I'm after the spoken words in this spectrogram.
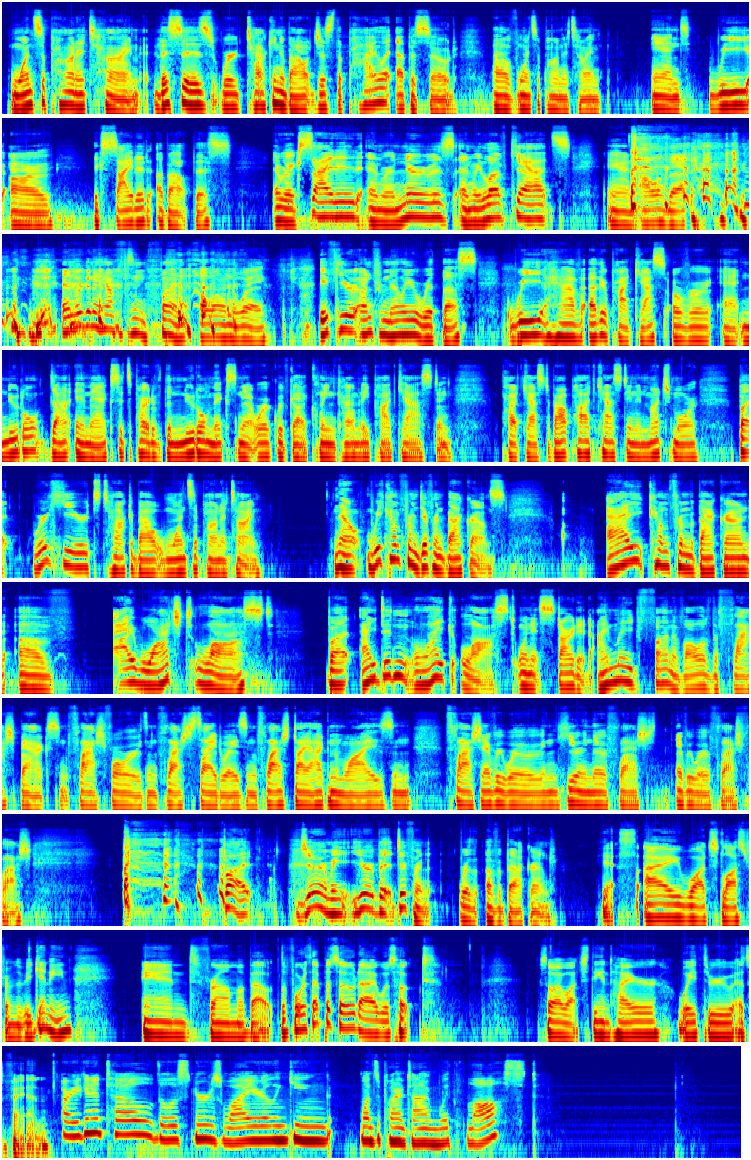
Once Upon a Time. This is, we're talking about just the pilot episode of Once Upon a Time. And we are excited about this. And we're excited and we're nervous and we love cats and all of that. and we're going to have some fun along the way. If you're unfamiliar with us, we have other podcasts over at noodle.mx. It's part of the Noodle Mix Network. We've got a clean comedy podcast and podcast about podcasting and much more. But we're here to talk about Once Upon a Time. Now, we come from different backgrounds. I come from a background of I watched Lost, but I didn't like Lost when it started. I made fun of all of the flashbacks and flash forwards and flash sideways and flash diagonal wise and flash everywhere and here and there flash everywhere flash flash. but Jeremy, you're a bit different of a background. Yes, I watched Lost from the beginning, and from about the fourth episode, I was hooked. So I watched the entire way through as a fan. Are you going to tell the listeners why you're linking Once Upon a Time with Lost?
